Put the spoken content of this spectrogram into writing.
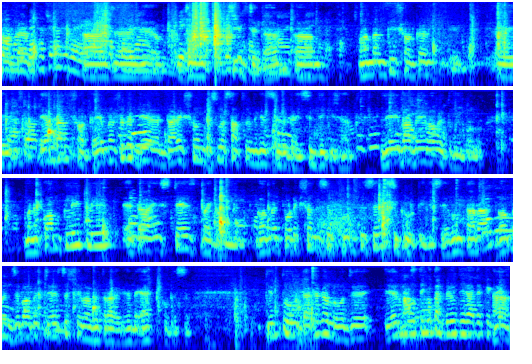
সরকার চিফ যেটা ওনার নাম কি? সরকার ইমরান সরকার ইমরান সরকার ডাইরেকশন দিয়েছিল ছাত্রলীগের সেক্রেটারি সিদ্দিকী সাহেব যে এইভাবে এইভাবে তুমি বলো। মানে কমপ্লিটলি এটা stage by government government protection দিছে ফুড দিছে সিকিউরিটি দিছে এবং তারা গভর্নমেন্ট যেভাবে চেয়েছে সেভাবে তারা এখানে অ্যাক্ট করেছে। কিন্তু দেখা গেল যে এর নাস্তিকতার বিরুদ্ধে হ্যাঁ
